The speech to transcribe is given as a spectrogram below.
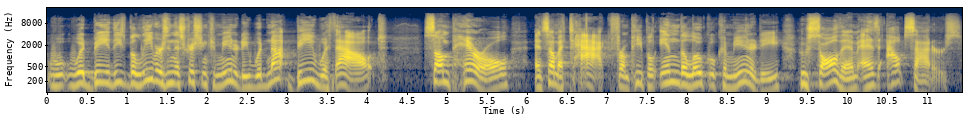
would be, these believers in this Christian community would not be without some peril and some attack from people in the local community who saw them as outsiders,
